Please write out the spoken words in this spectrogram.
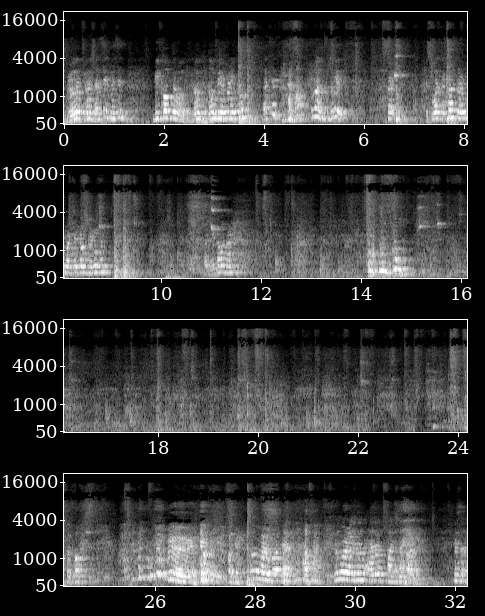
Good, good. That's it. That's it. Be comfortable. Don't don't be afraid. Come. That's it. Come on, do it. Okay. Just watch the counter. Watch the counter. Come on. Watch the counter. Boom, boom, boom. The box. Wait, wait, wait, wait. Okay. Don't worry about that. Don't worry, I I the uh,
